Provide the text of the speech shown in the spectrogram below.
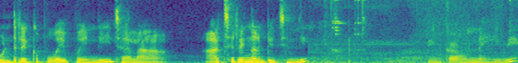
ఒంటిరెక్క పువ్వు అయిపోయింది. చాలా ఆశ్చర్యంగా అనిపించింది. ఇంకా ఉన్నాయి ఇవి.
